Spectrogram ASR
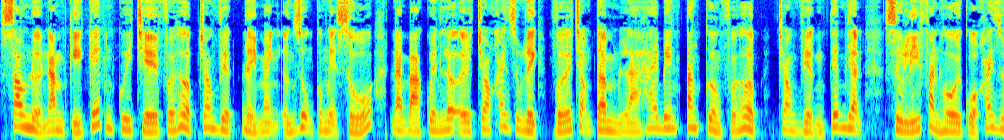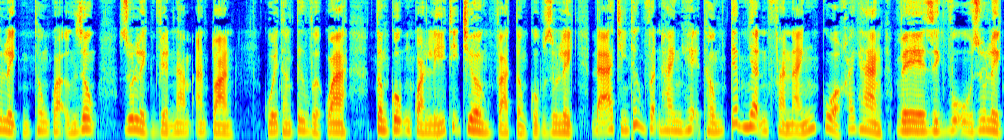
sau nửa năm ký kết quy chế phối hợp trong việc đẩy mạnh ứng dụng công nghệ số, đảm bảo quyền lợi cho khách du lịch với trọng tâm là hai bên tăng cường phối hợp trong việc tiếp nhận, xử lý phản hồi của khách du lịch thông qua ứng dụng Du lịch Việt Nam an toàn. Cuối tháng 4 vừa qua, Tổng cục Quản lý thị trường và Tổng cục Du lịch đã chính thức vận hành hệ thống tiếp nhận phản ánh của khách hàng về dịch vụ du lịch,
